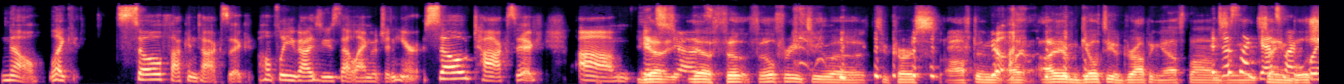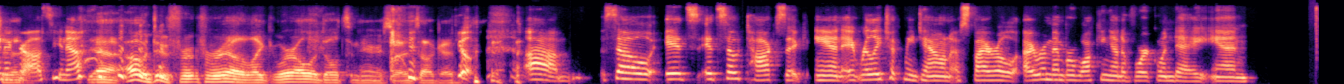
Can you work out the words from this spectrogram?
no, like so fucking toxic. Hopefully you guys use that language in here. So toxic. Um yeah, just... yeah. Feel feel free to uh to curse often. I, I, am guilty of dropping F bombs. It just like gets my bullshit. point across, you know? yeah. Oh dude, for for real. Like we're all adults in here, so it's all good. Um, so it's it's so toxic and it really took me down a spiral. I remember walking out of work one day and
